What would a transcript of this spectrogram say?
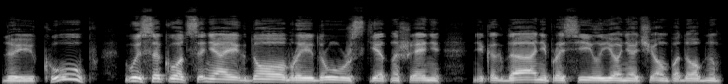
Да и Куб, высоко ценя их добрые дружеские отношения, никогда не просил ее ни о чем подобном.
